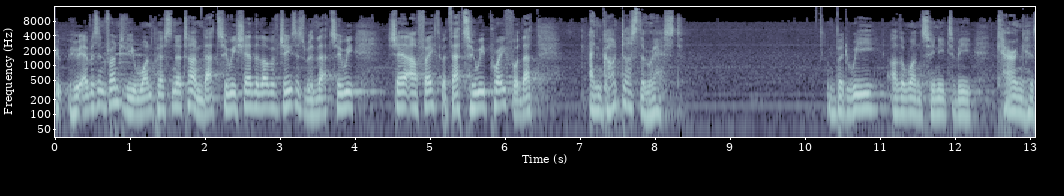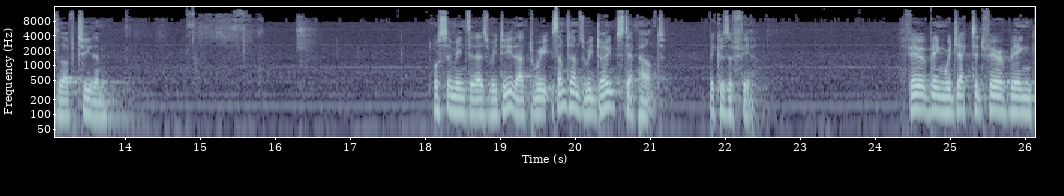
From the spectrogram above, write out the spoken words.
whoever's in front of you, one person at a time. That's who we share the love of Jesus with. That's who we share our faith with. That's who we pray for. That, and God does the rest. But we are the ones who need to be carrying His love to them. Also means that as we do that, we, sometimes we don't step out because of fear. Fear of being rejected, fear of being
